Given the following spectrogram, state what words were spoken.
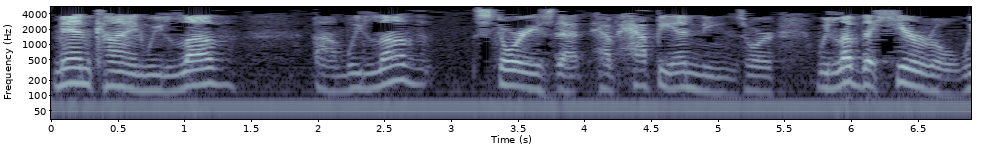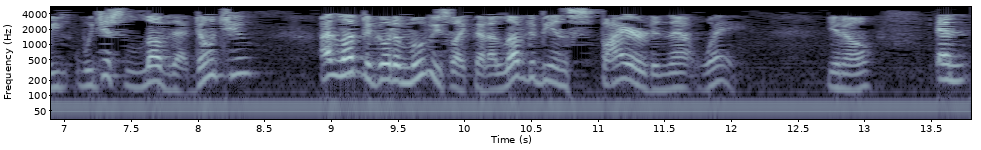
mankind we love um, we love stories that have happy endings, or we love the hero? We we just love that, don't you? I love to go to movies like that. I love to be inspired in that way, you know. And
